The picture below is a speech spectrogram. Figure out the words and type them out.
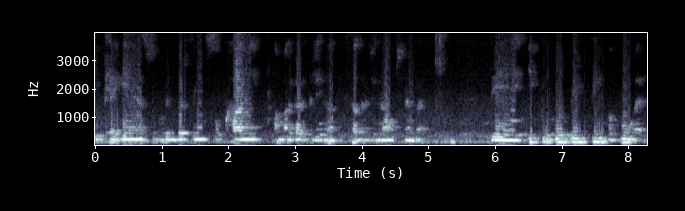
ਇੱਕ ਹੈਗੇ ਆ ਸੁਖਵਿੰਦਰ ਸਿੰਘ ਸੁੱਖਾ ਨੇ ਅਮਰਗੜ੍ਹ ਕਲੇਰਾ ਦੇ ਸਦਰ ਜਗਰਾਉਂ ਚ ਰਹਿੰਦਾ ਤੇ ਇੱਕ ਗੁਰਪ੍ਰੀਤ ਸਿੰਘ ਬੱਬੂ ਹੈ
